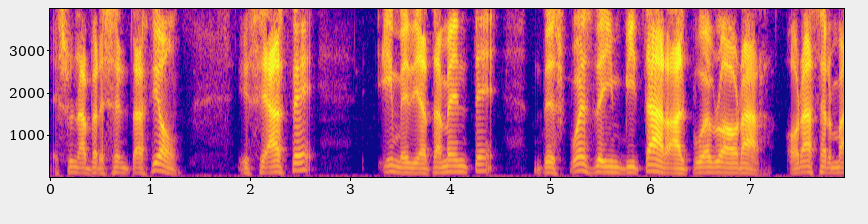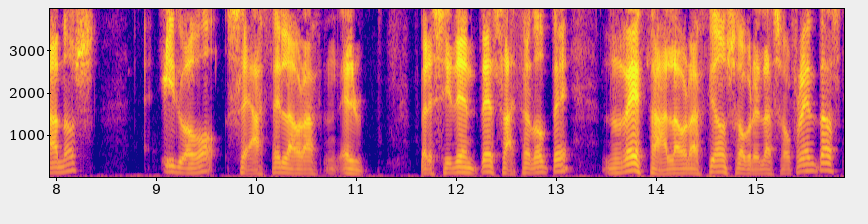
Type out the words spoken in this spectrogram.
es una presentación y se hace inmediatamente después de invitar al pueblo a orar. Orad hermanos y luego se hace la oración. El presidente, el sacerdote, reza la oración sobre las ofrendas,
